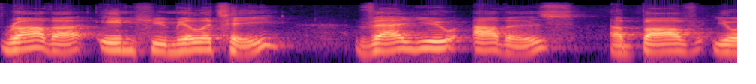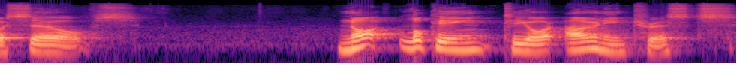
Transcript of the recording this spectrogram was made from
Rather, in humility, value others above yourselves, not looking to your own interests,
